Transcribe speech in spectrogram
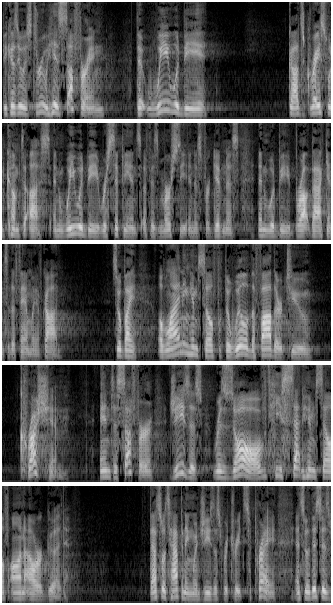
Because it was through his suffering that we would be God's grace would come to us, and we would be recipients of his mercy and his forgiveness, and would be brought back into the family of God. So, by aligning himself with the will of the Father to crush him and to suffer, Jesus resolved, he set himself on our good. That's what's happening when Jesus retreats to pray. And so, this is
